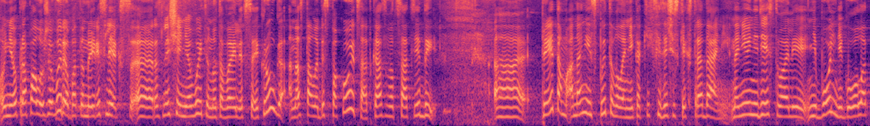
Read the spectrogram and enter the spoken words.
У нее пропал уже выработанный рефлекс э, различения вытянутого эллипса и круга, она стала беспокоиться, отказываться от еды. А, при этом она не испытывала никаких физических страданий. На нее не действовали ни боль, ни голод.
